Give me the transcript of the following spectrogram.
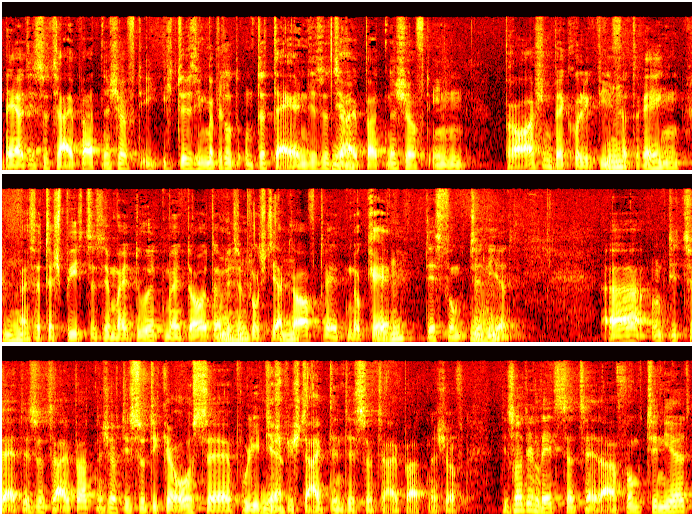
Naja, die Sozialpartnerschaft, ich, ich tue das immer ein bisschen unterteilen, die Sozialpartnerschaft ja. in Branchen, bei Kollektivverträgen. Mhm. mhm. Also da spielst du sie mal dort, mal da, da müssen mhm. ein bisschen stärker mhm. auftreten. Okay, mhm. das funktioniert. Mhm. Äh, und die zweite Sozialpartnerschaft ist so die große politisch ja. gestaltende Sozialpartnerschaft. Das hat in letzter Zeit auch funktioniert.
